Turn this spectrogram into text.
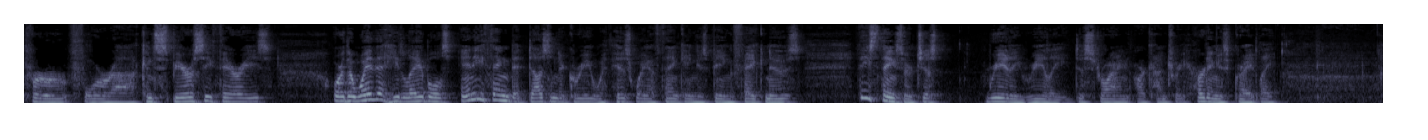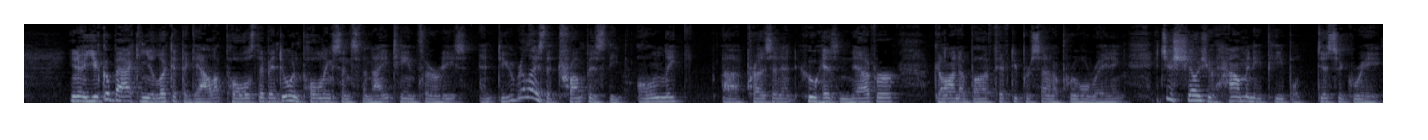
for for uh, conspiracy theories, or the way that he labels anything that doesn't agree with his way of thinking as being fake news. These things are just really, really destroying our country, hurting us greatly. You know, you go back and you look at the Gallup polls, they've been doing polling since the 1930s. And do you realize that Trump is the only uh, president who has never gone above 50% approval rating. It just shows you how many people disagree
